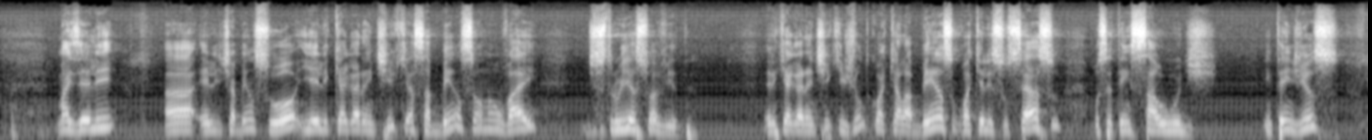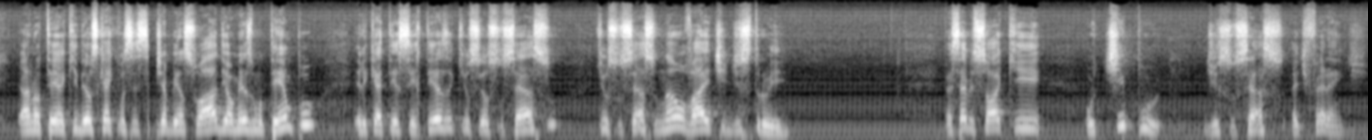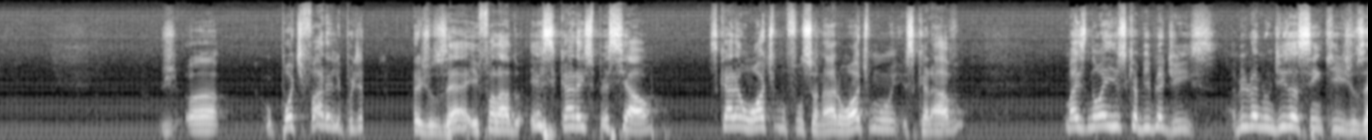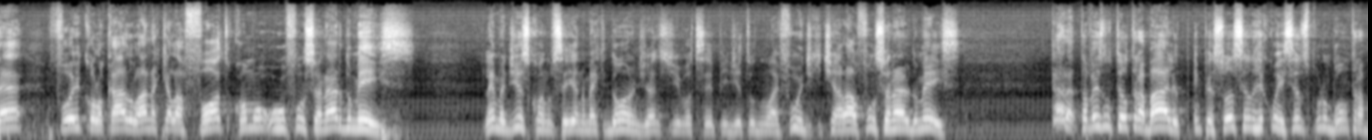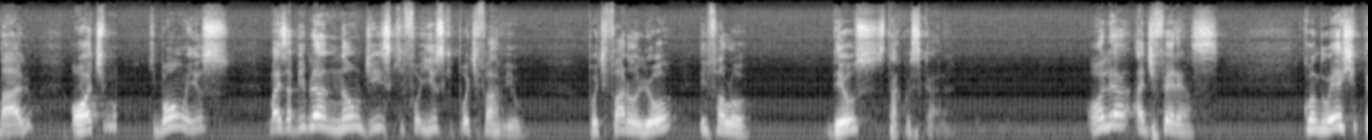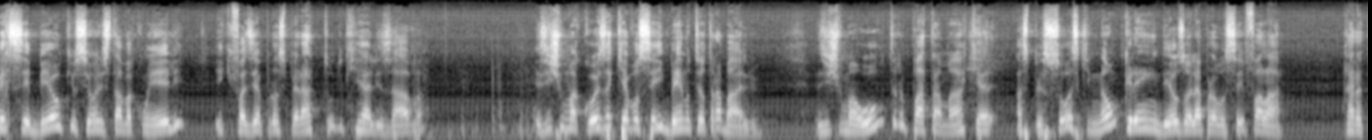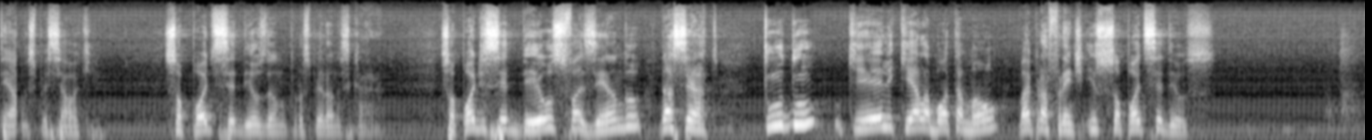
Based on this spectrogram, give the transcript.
Mas ele, ah, ele te abençoou e ele quer garantir que essa bênção não vai destruir a sua vida. Ele quer garantir que, junto com aquela bênção, com aquele sucesso, você tem saúde. Entende isso? Eu anotei aqui: Deus quer que você seja abençoado e, ao mesmo tempo, Ele quer ter certeza que o seu sucesso, que o sucesso não vai te destruir. Percebe só que o tipo de sucesso é diferente. Uh, o Potifar ele podia para José e falado: esse cara é especial, esse cara é um ótimo funcionário, um ótimo escravo, mas não é isso que a Bíblia diz. A Bíblia não diz assim que José foi colocado lá naquela foto como o funcionário do mês. Lembra disso quando você ia no McDonald's antes de você pedir tudo no iFood, que tinha lá o funcionário do mês? Cara, talvez no teu trabalho tem pessoas sendo reconhecidas por um bom trabalho, ótimo, que bom isso, mas a Bíblia não diz que foi isso que Potifar viu. Potifar olhou e falou: Deus está com esse cara. Olha a diferença. Quando este percebeu que o Senhor estava com ele e que fazia prosperar tudo que realizava, existe uma coisa que é você ir bem no teu trabalho. Existe uma outra patamar que é as pessoas que não creem em Deus olhar para você e falar: "Cara, tem algo especial aqui". Só pode ser Deus dando prosperando esse cara. Só pode ser Deus fazendo dar certo. Tudo o que ele que ela bota a mão vai para frente. Isso só pode ser Deus.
